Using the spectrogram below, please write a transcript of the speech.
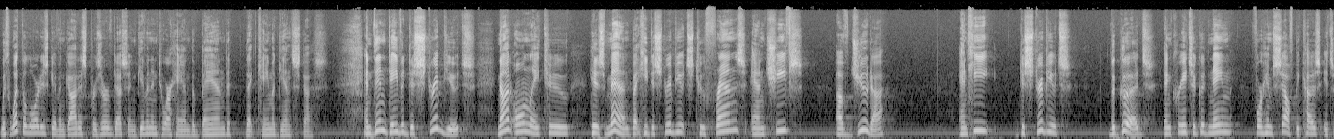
With what the Lord has given, God has preserved us and given into our hand the band that came against us. And then David distributes not only to his men, but he distributes to friends and chiefs of Judah, and he distributes the goods and creates a good name for himself because it's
